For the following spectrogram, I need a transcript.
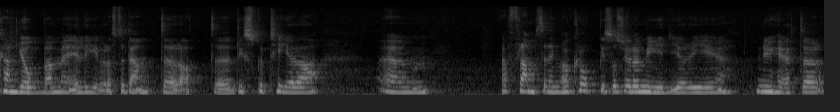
kan jobba med elever och studenter att eh, diskutera um, framställning av kropp i sociala medier, i nyheter,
